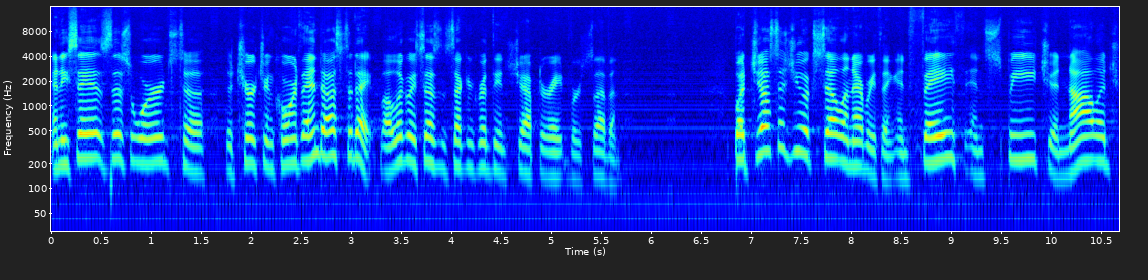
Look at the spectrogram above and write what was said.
And he says this words to the church in Corinth and to us today. Well, look what he says in 2 Corinthians chapter 8, verse 7. But just as you excel in everything, in faith, in speech, in knowledge,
